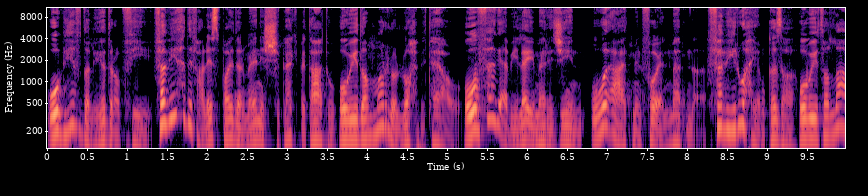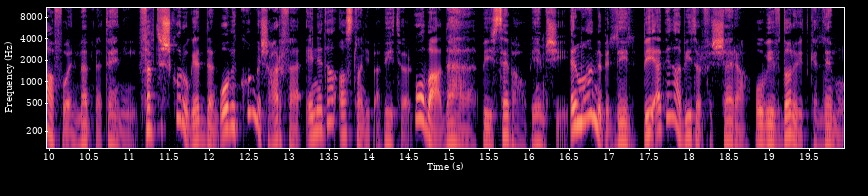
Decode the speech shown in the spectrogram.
وبيفضل يضرب فيه. فبيحدف عليه سبايدر مان الشباك بتاعته وبيدمر له اللوح بتاعه. وفجأة بيلاقي ماري جين وقعت من فوق المبنى. فبيروح ينقذها وبيطلعها فوق المبنى تاني. فبتشكره جدا وبتكون مش عارفة إن ده أصلا يبقى بيتر. وبعدها بيسيبها وبيمشي. المهم بالليل بيقابلها بيتر في الشارع وبيفضلوا يتكلموا.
